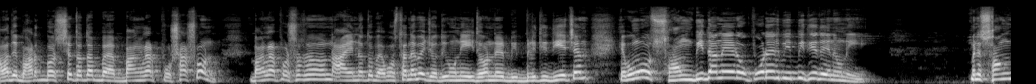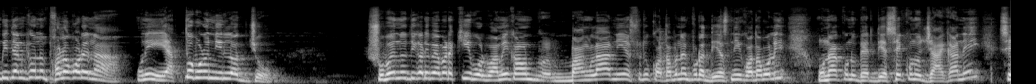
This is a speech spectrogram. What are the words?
আমাদের ভারতবর্ষে তথা বাংলার প্রশাসন বাংলার প্রশাসন আইনত ব্যবস্থা নেবে যদি উনি এই ধরনের বিবৃতি দিয়েছেন এবং ও সংবিধানের ওপরের বিবৃতি দেন উনি। মানে সংবিধানকে উনি ফলো করে না, উনি এত বড় নির্লজ্জ। শুভেন্দু অধিকারী ব্যাপারে কী বলব? আমি কারণ বাংলা নিয়ে শুধু কথা বলেন পুরো দেশ নিয়ে কথা বলি। ওনার কোনো দেশে কোনো জায়গা নেই। সে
